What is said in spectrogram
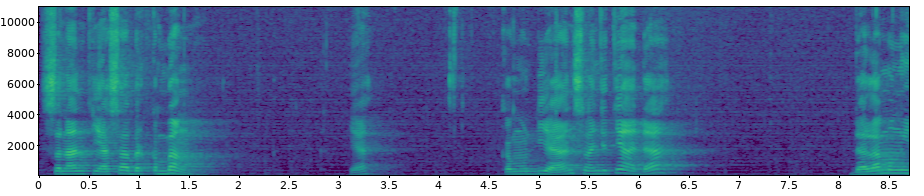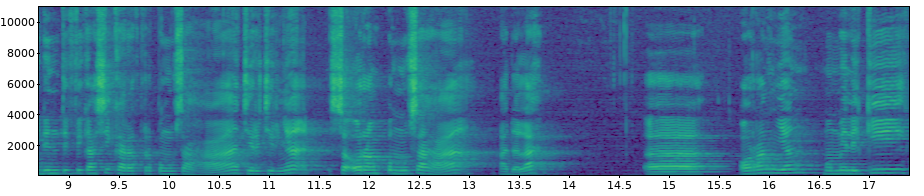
senantiasa berkembang. Ya. Kemudian selanjutnya ada dalam mengidentifikasi karakter pengusaha, ciri-cirinya seorang pengusaha adalah uh, orang yang memiliki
